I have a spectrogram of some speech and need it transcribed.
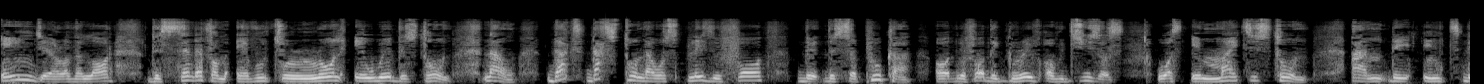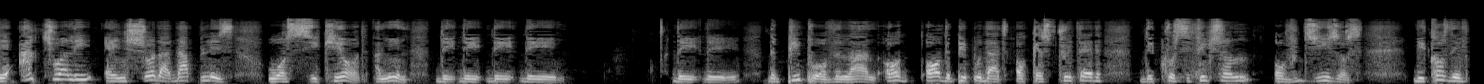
angel of the Lord descended from heaven to roll away the stone. Now, that, that stone that was placed before the, the sepulchre or before the grave of Jesus was a mighty stone. And they, they actually ensured that that place was secured. I mean, the, the, the, the, the the the people of the land all all the people that orchestrated the crucifixion of Jesus because they've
